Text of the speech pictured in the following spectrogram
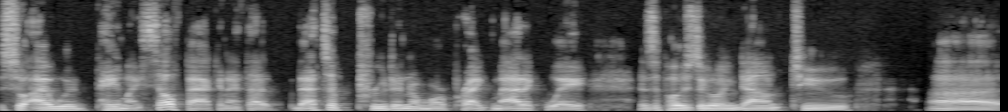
so I would pay myself back. And I thought that's a prudent or more pragmatic way as opposed to going down to uh,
